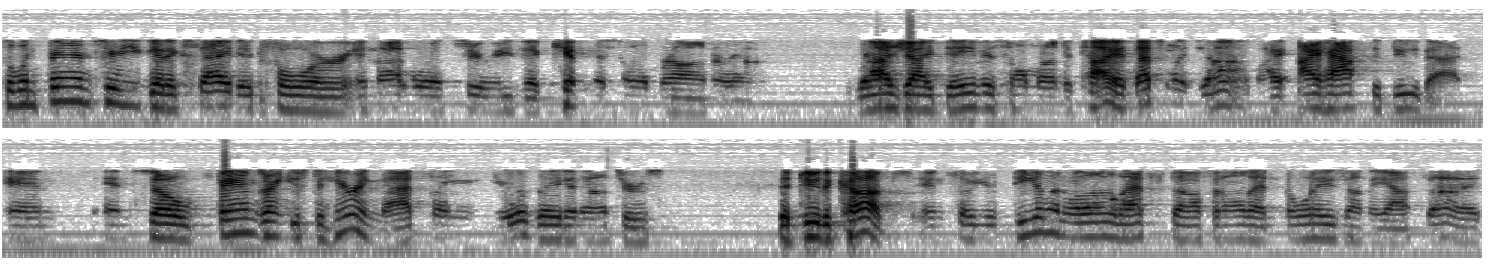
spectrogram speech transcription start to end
So when fans hear you get excited for in that World Series a Kipnis home run or a Rajai Davis home run to tie it, that's my job. I, I have to do that. And and so fans aren't used to hearing that from your great announcers that do the Cubs. And so you're dealing with all that stuff and all that noise on the outside.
